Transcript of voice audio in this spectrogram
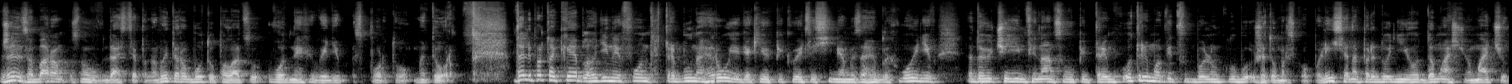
вже незабаром знову вдасться поновити роботу палацу водних видів спорту Метеор. Далі про таке благодійний фонд Трибуна героїв, який опікується сім'ями загиблих воїнів, надаючи їм фінансову підтримку, отримав від футбольного клубу Житомирського Полісся напередодні його домашнього матчу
